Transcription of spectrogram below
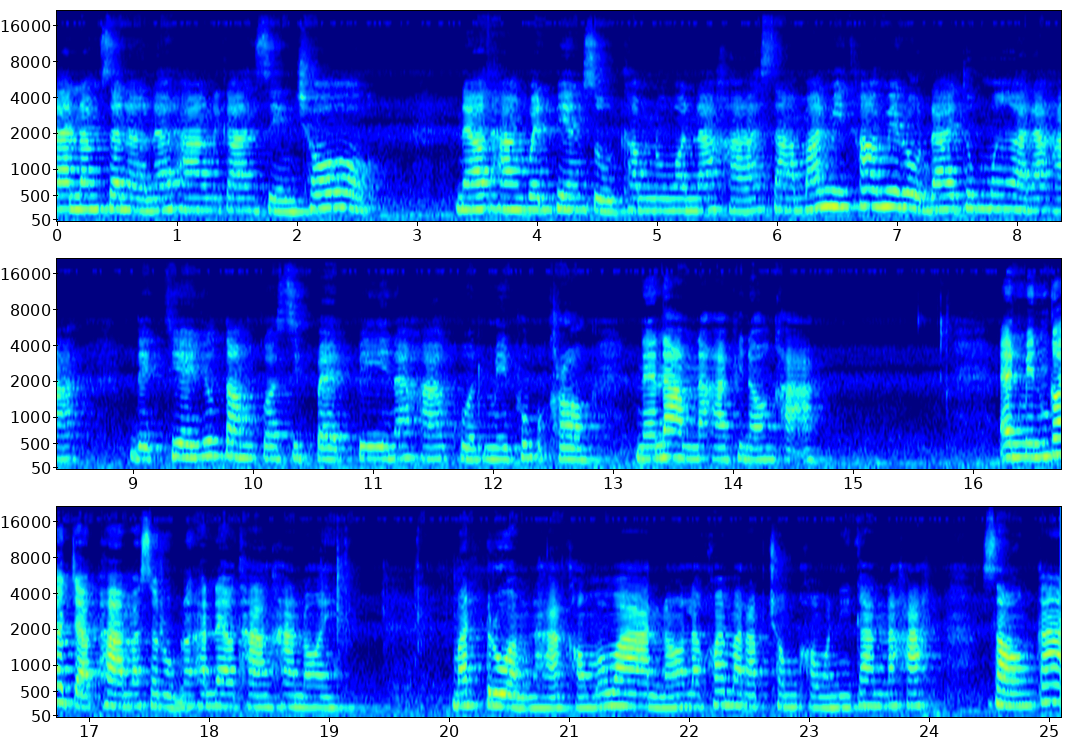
การนำเสนอแนวทางในการเสี่ยงโชค แนวทางเป็นเพียงสูตรคำนวณนะคะ สามารถมีเข้ามีหลุดได้ทุกเมื่อนะคะ เด็กที่อายุต่ำกว่า 18 ปีนะคะ ควรมีผู้ปกครองแนะนำนะคะพี่น้องค่ะ แอดมินก็จะพามาสรุปนะคะแนวทางฮานอย มัดรวมนะคะของเมื่อวานเนาะแล้วค่อยมารับชมของวันนี้กันนะคะสองเก้า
